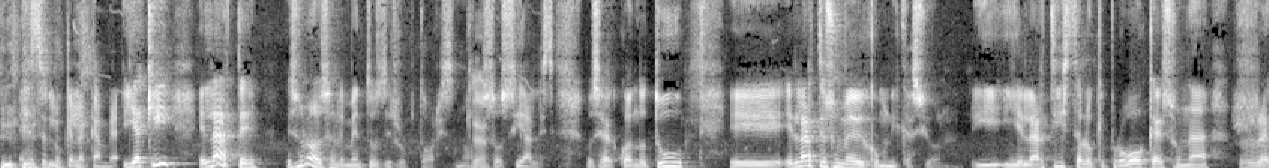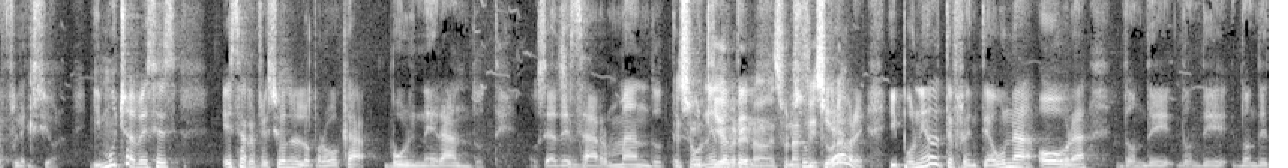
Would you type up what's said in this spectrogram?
Eso es lo que la cambia. Y aquí el arte es uno de los elementos disruptores, ¿no? Claro. sociales. O sea, cuando tú, eh, el arte es un medio de comunicación y, y el artista lo que provoca es una reflexión. Y muchas veces esa reflexión lo provoca vulnerándote. O sea, desarmándote. Es un quiebre, ¿no? Es una un fisura. quiebre. Y poniéndote frente a una obra donde, donde, donde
